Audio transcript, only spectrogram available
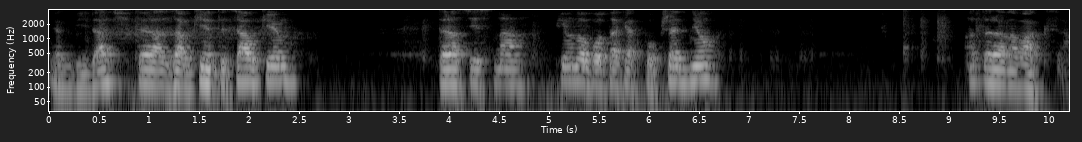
Jak widać. Teraz zamknięty całkiem. Teraz jest na pionowo tak jak poprzednio. A teraz na maksa.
